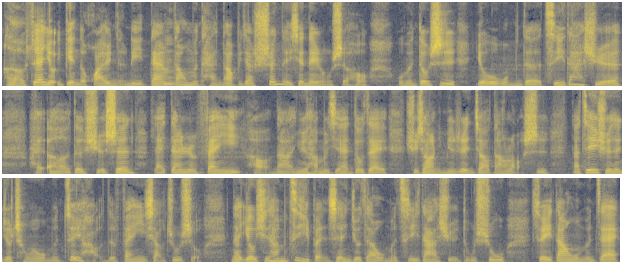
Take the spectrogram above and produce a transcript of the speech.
呃，虽然有一点的华语能力，但当我们谈到比较深的一些内容时候，我们都是由我们的慈济大学还呃的学生来担任翻译。好，那因为他们现在都在学校里面任教当老师，那这些学生就成为我们最好的翻译小助手。那尤其他们自己本身就在我们慈济大学读书，所以当我们在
